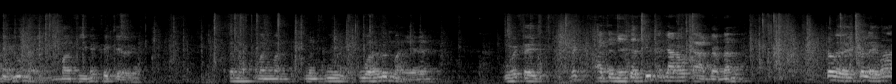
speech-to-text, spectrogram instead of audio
เด็กรุ่นใหม่บางทีไม่เคยเจอใช่ไหมมันมันมันครูครูรุ่นใหม่อะนะครูไม่เคยไม่อาจจะเห็นแต่ชุดยานอวกาศแบบนั้น ก็เลยก็เลยว่า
